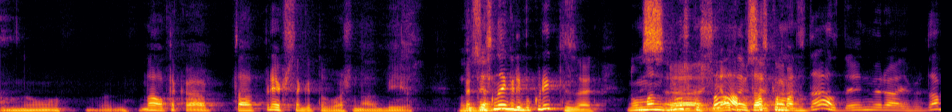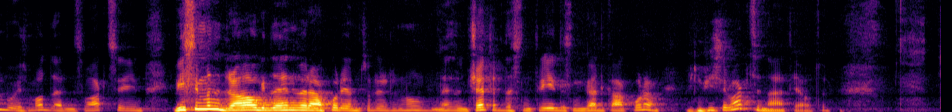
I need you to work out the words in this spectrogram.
Nu, nav tā kā tā priekšsagatavošanās bijusi. Bet es negribu kritizēt. Nu, man drusku sāp tas, ka par... mans dēls Denverā jau ir dabūjis modernas vakcīnas. Visi mani draugi Denverā, kuriem tur ir nu, nezinu, 40, 30 gadi, kā kuram, viņi visi ir vakcinēti jau tur.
